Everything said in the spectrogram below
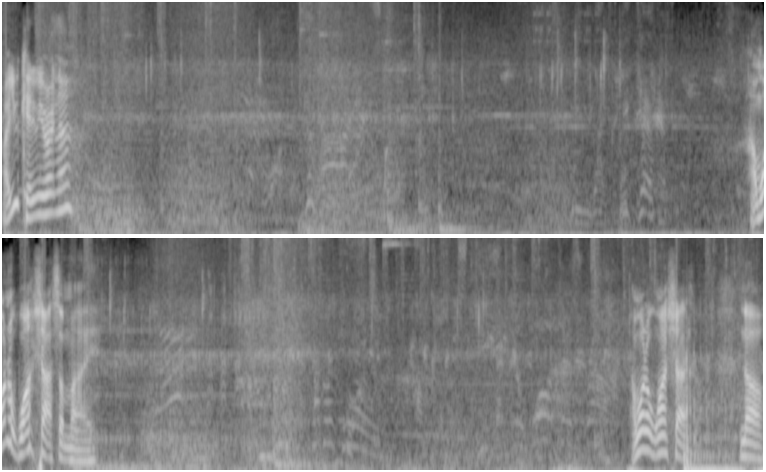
Are you kidding me right now? I want to one shot somebody. I want to one shot. No.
